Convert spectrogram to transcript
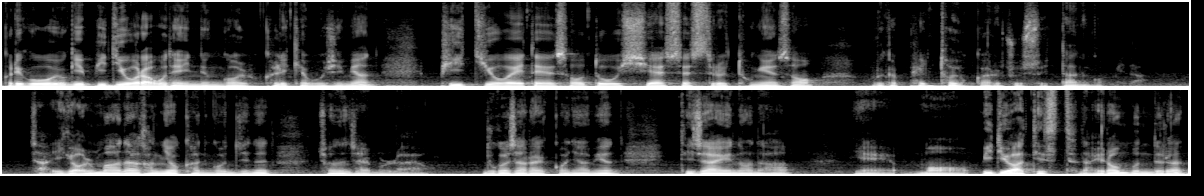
그리고 여기 비디오라고 되어 있는 걸 클릭해 보시면 비디오에 대해서도 CSS를 통해서 우리가 필터 효과를 줄 수 있다는 겁니다. 자, 이게 얼마나 강력한 건지는 저는 잘 몰라요. 누가 잘 할 거냐면 디자이너나 예, 뭐 미디어 아티스트나 이런 분들은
